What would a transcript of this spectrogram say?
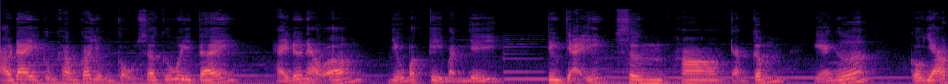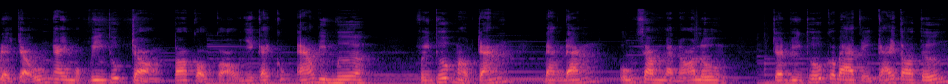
Ở đây cũng không có dụng cụ sơ cứu y tế, hãy đứa nào ốm, dù bất kỳ bệnh gì, tiêu chảy, sưng, ho, cảm cúm, ghẻ ngứa, cô giáo đều cho uống ngay một viên thuốc tròn to cồ cộ như cái cúc áo đi mưa. Viên thuốc màu trắng, đang đắng, uống xong là no luôn. Trên viên thuốc có ba chữ cái to tướng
